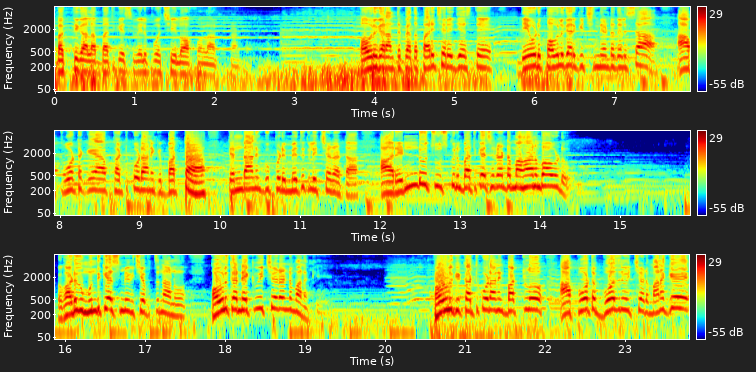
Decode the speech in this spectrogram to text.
భక్తిగా అలా బతికేసి వెళ్ళిపోవచ్చు ఈ లోకంలో అంటున్నాడు. పౌరు గారు అంత పెద్ద పరిచర్య చేస్తే దేవుడు పౌలు గారికి ఇచ్చింది ఏంటో తెలుసా? ఆ పూటకి కట్టుకోవడానికి బట్ట తినడానికి గుప్పిడి మెతుకులు ఇచ్చాడట. ఆ రెండు చూసుకుని బతికేసాడట మహానుభావుడు. ఒక అడుగు ముందుకేసి మీకు చెప్తున్నాను. పౌలు కన్నా ఎక్కువ ఇచ్చాడండి మనకి. పౌలుకి కట్టుకోవడానికి బట్టలు ఆ పూట భోజనం ఇచ్చాడు మనకే.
